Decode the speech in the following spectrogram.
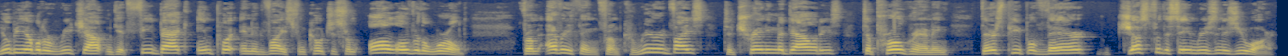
You'll be able to reach out and get feedback, input, and advice from coaches from all over the world, from everything from career advice to training modalities to programming. There's people there just for the same reason as you are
